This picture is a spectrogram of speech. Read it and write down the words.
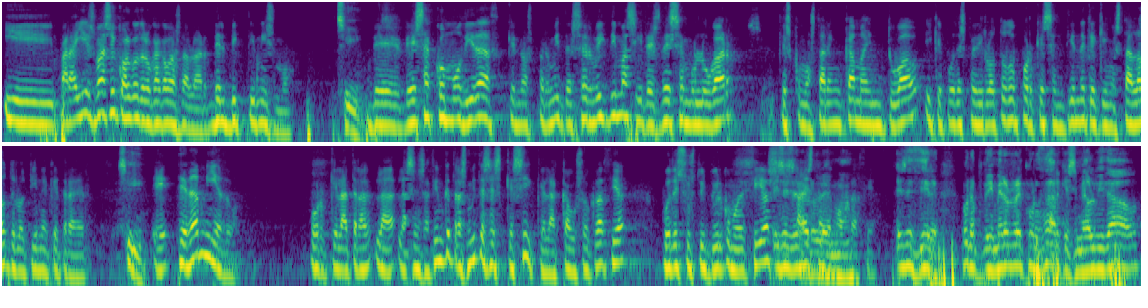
Y para ahí es básico algo de lo que acabas de hablar, del victimismo. Sí. De, esa comodidad que nos permite ser víctimas y desde ese lugar, que es como estar en cama intubado y que puedes pedirlo todo porque se entiende que quien está al lado te lo tiene que traer. Sí. Eh, ¿Te da miedo? Porque la, sensación que transmites es que sí, que la causocracia puede sustituir, como decías, a esta democracia. Es decir, bueno, primero recordar que se me ha olvidado,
